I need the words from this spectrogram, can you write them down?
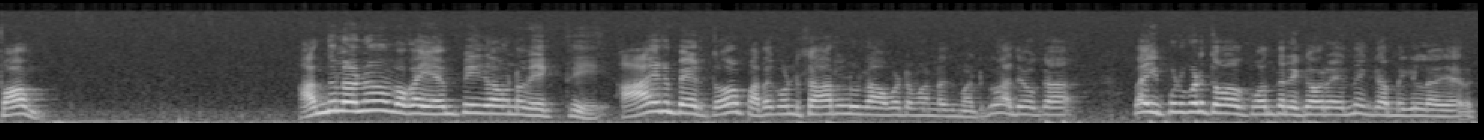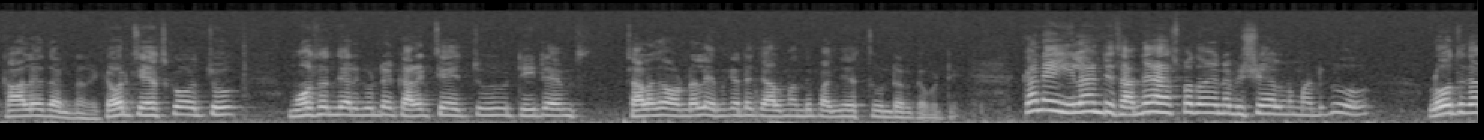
ఫామ్ అందులోనూ ఒక ఎంపీగా ఉన్న వ్యక్తి ఆయన పేరుతో పదకొండు సార్లు రావటం అన్నది మటుకు అది ఒక ఇప్పుడు కూడా తో- కొంత రికవర్ అయింది ఇంకా మిగిలిన కాలేదు అంటున్నారు రికవర్ చేసుకోవచ్చు మోసం జరిగి ఉంటే కరెక్ట్ చేయొచ్చు టీ టైమ్స్ చాలాగా ఉండాలి ఎందుకంటే చాలామంది పనిచేస్తూ ఉంటారు కాబట్టి. కానీ ఇలాంటి సందేహాస్పదమైన విషయాలను మటుకు లోతుగా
